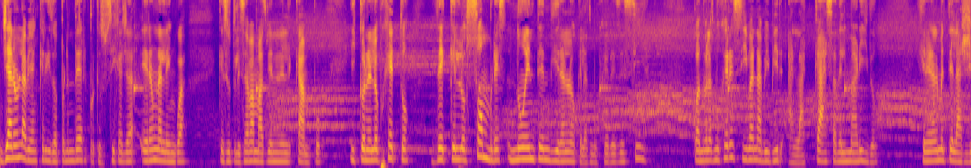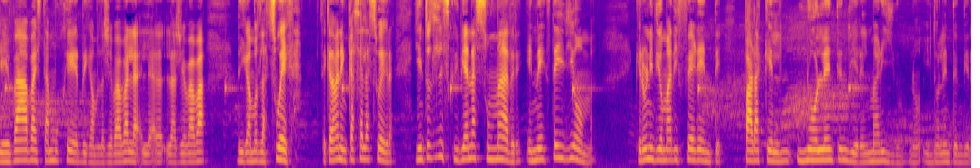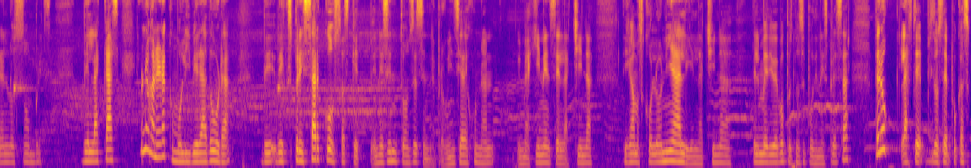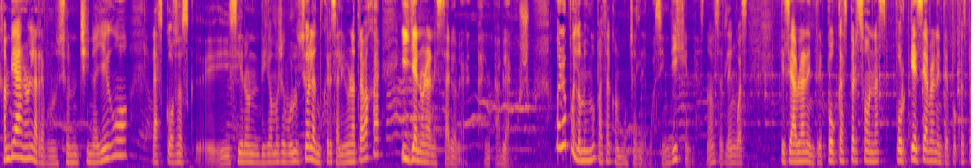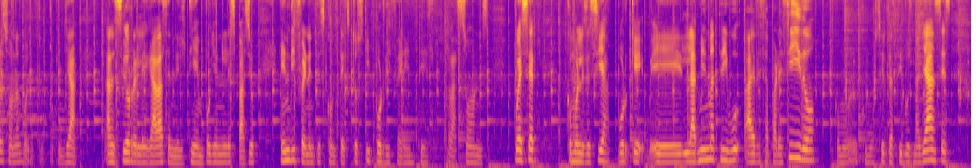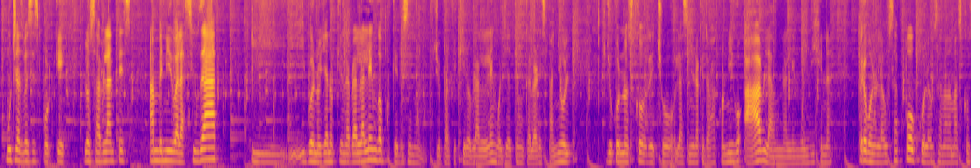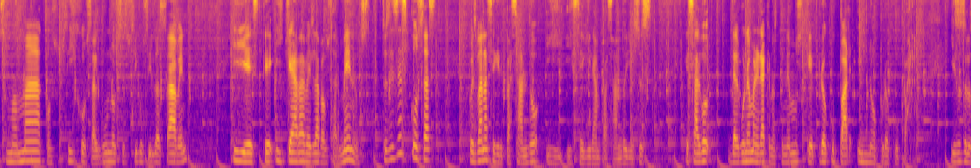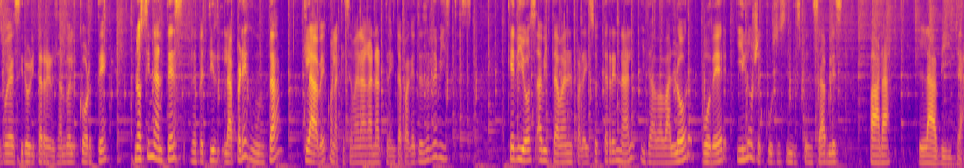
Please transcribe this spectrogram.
ya no la habían querido aprender, porque sus hijas ya era una lengua que se utilizaba más bien en el campo y con el objeto de que los hombres no entendieran lo que las mujeres decían. Cuando las mujeres iban a vivir a la casa del marido, generalmente las llevaba esta mujer, digamos, las llevaba, la, llevaba, digamos, la suegra. Se quedaban en casa la suegra y entonces le escribían a su madre en este idioma, que era un idioma diferente, para que no le entendiera el marido, ¿no? Y no le entendieran los hombres de la casa. Era una manera como liberadora de, expresar cosas que en ese entonces en la provincia de Hunan, imagínense en la China, digamos, colonial y en la China del medioevo, pues no se podían expresar. Pero las, las épocas cambiaron, la revolución china llegó, las cosas eh, hicieron, digamos, revolución, las mujeres salieron a trabajar y ya no era necesario hablar, hablar mucho. Bueno, pues lo mismo pasa con muchas lenguas indígenas, ¿no? Esas lenguas que se hablan entre pocas personas. ¿Por qué se hablan entre pocas personas? Bueno, pues porque ya han sido relegadas en el tiempo y en el espacio en diferentes contextos y por diferentes razones. Puede ser, como les decía, porque eh, la misma tribu ha desaparecido, como, ciertas tribus mayances, muchas veces porque los hablantes han venido a la ciudad, y, bueno, ya no quieren hablar la lengua porque dicen, bueno, yo para qué quiero hablar la lengua, ya tengo que hablar español. Yo conozco, de hecho, la señora que trabaja conmigo habla una lengua indígena, pero bueno, la usa poco, la usa nada más con su mamá, con sus hijos, algunos de sus hijos sí lo saben, y, este, y cada vez la va a usar menos. Entonces esas cosas pues van a seguir pasando y, seguirán pasando y eso es, es algo de alguna manera que nos tenemos que preocupar y no preocupar. y eso se los voy a decir ahorita regresando al corte, no sin antes repetir la pregunta clave con la que se van a ganar 30 paquetes de revistas, que Dios habitaba en el paraíso terrenal y daba valor, poder y los recursos indispensables para la vida.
